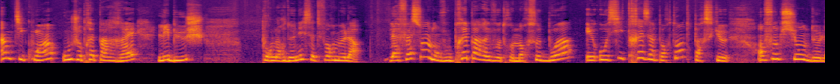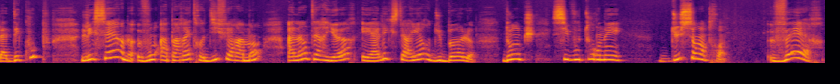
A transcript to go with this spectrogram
un petit coin où je préparerai les bûches pour leur donner cette forme-là. La façon dont vous préparez votre morceau de bois est aussi très importante parce que, en fonction de la découpe, les cernes vont apparaître différemment à l'intérieur et à l'extérieur du bol. Donc, si vous tournez du centre vers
